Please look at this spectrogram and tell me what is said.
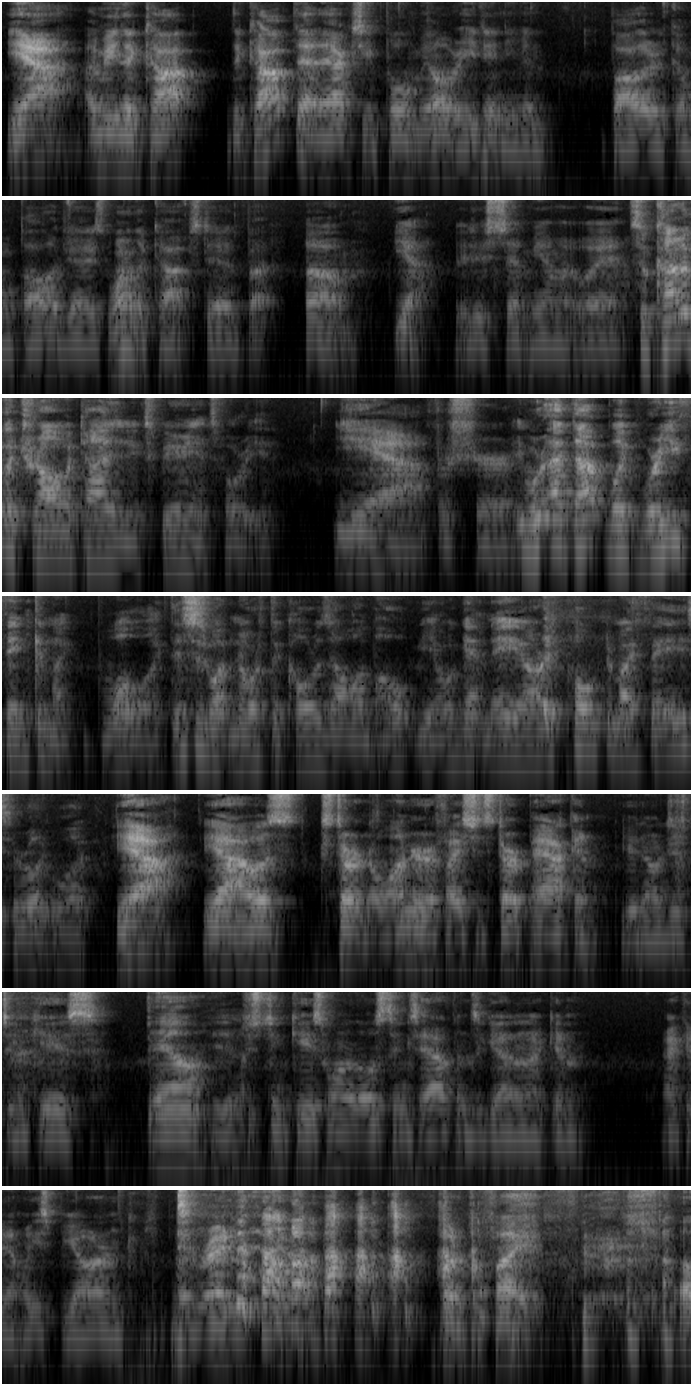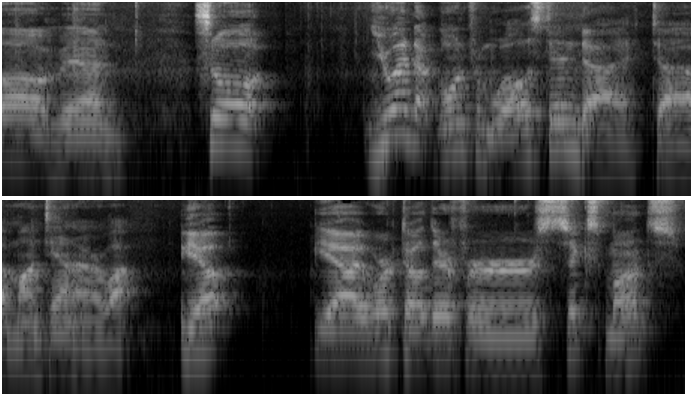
Yeah, I mean the cop, the cop that actually pulled me over, he didn't even bother to come apologize. One of the cops did, but um, yeah, they just sent me on my way. So kind of a traumatizing experience for you. Yeah, for sure. Were at that like were you thinking like, whoa, like this is what North Dakota's all about? You know, getting ARs poked in my face or like what? Yeah, yeah, I was starting to wonder if I should start packing, you know, just in case, Yeah. Yeah. just in case one of those things happens again, and I can, I can at least be armed and ready, you know, put up a fight. Oh man. So you end up going from Williston to, to Montana or what? Yep. Yeah, I worked out there for six months,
